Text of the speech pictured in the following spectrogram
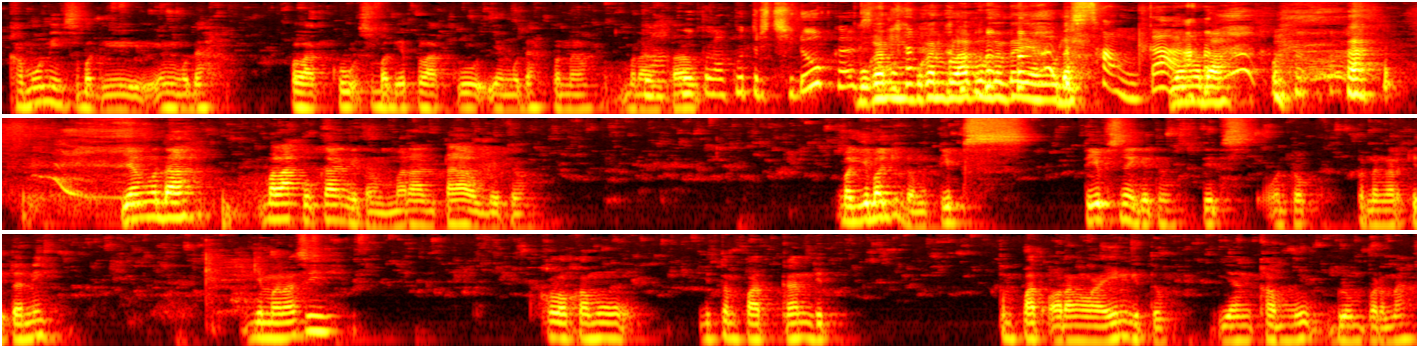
kamu nih sebagai yang udah pelaku sebagai pelaku yang udah pernah pelaku merantau. Pelaku terciduk kan bukan bukan pelaku ternyata yang udah sangka yang udah yang udah melakukan gitu merantau gitu. Bagi-bagi dong tips tipsnya gitu tips untuk pendengar kita nih. Gimana sih kalau kamu ditempatkan di tempat orang lain gitu yang kamu belum pernah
